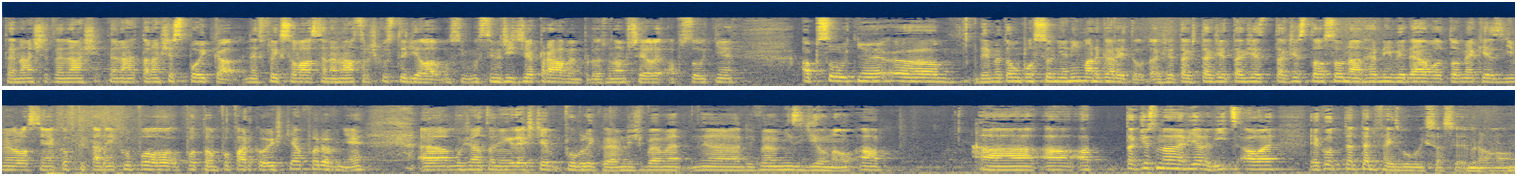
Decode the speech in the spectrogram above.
ten náš, ten náš, ten, ta naše spojka Netflixová se na nás trošku styděla, musím, musím říct, že právem, protože jsme tam přijeli absolutně absolutně, uh, dejme tomu, posilněný Margaritu. Takže, takže, takže, takže, takže z toho jsou nádherný videa o tom, jak jezdíme vlastně jako v Titaniku po, po tom, po parkovišti a podobně. Možná to někde ještě publikujeme, když budeme, když budeme mít sdílnou. A a, a, a takže jsme nevěděli víc, ale jako ten, ten Facebook bych se asi vybral. No. Uh,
